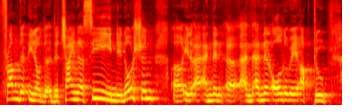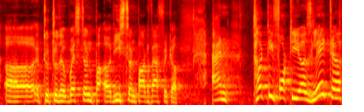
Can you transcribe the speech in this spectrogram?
from the, you know, the, the China Sea, Indian Ocean, uh, you know, and then, uh, and, and then all the way up to, uh, to, to the western, uh, the eastern part of Africa. And 30, 40 years later,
